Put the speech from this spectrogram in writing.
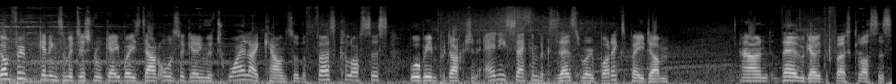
Gunfu getting some additional gateways down, also getting the Twilight Council. The first Colossus will be in production any second because there's the robotics bay done. Um, And there we go, the first Colossus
